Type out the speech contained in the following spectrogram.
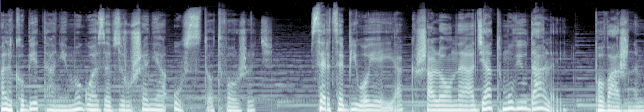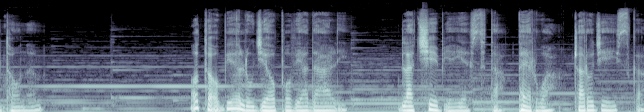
Ale kobieta nie mogła ze wzruszenia ust otworzyć. Serce biło jej jak szalone, a dziad mówił dalej, poważnym tonem. O tobie ludzie opowiadali. Dla ciebie jest ta perła czarodziejska.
